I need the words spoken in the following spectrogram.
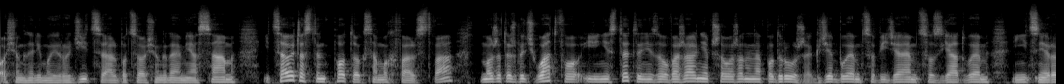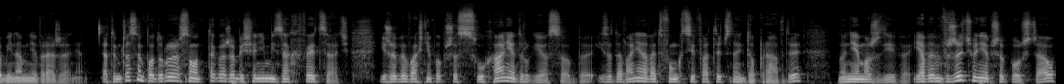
osiągnęli moi rodzice albo co osiągnąłem ja sam. I cały czas ten potok samochwalstwa może też być łatwo i niestety niezauważalnie przełożony na podróże. Gdzie byłem, co widziałem, co zjadłem i nic nie robi na mnie wrażenia. A tymczasem podróże są od tego, żeby się nimi zachwycać i żeby właśnie poprzez słuchanie drugiej osoby i zadawanie nawet funkcji fatycznej do prawdy, no niemożliwe. Ja bym w życiu nie przypuszczał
